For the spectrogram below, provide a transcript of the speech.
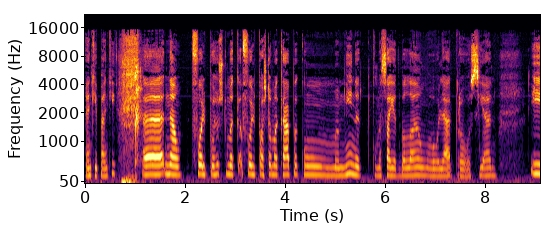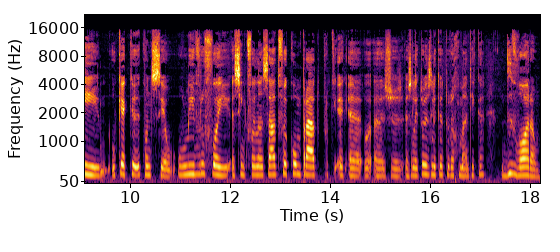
Hanky Panky, uh, não. Foi-lhe posto uma, foi posta uma capa com uma menina com uma saia de balão a olhar para o oceano. E o que é que aconteceu? O livro foi, assim que foi lançado, foi comprado porque uh, as, as leitoras de literatura romântica devoram.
